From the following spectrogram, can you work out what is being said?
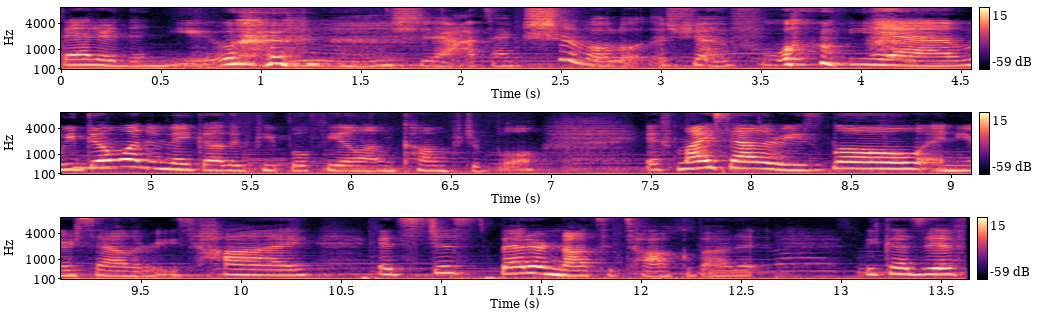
better than you. 嗯，是啊，在赤裸裸的炫富。 yeah, we don't want to make other people feel uncomfortable. If my salary is low and your salary is high, it's just better not to talk about it. Because if,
